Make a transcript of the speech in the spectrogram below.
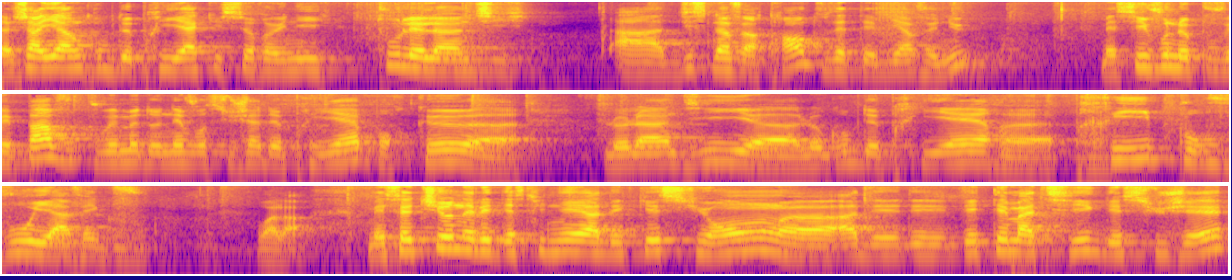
Déjà, il y a un groupe de prière qui se réunit tous les lundis à 19h30. Vous êtes les bienvenus. Mais si vous ne pouvez pas, vous pouvez me donner vos sujets de prière pour que euh, le lundi, euh, le groupe de prière euh, prie pour vous et avec vous. Voilà. Mais cette urne, elle est destinée à des questions, à des, thématiques, des sujets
